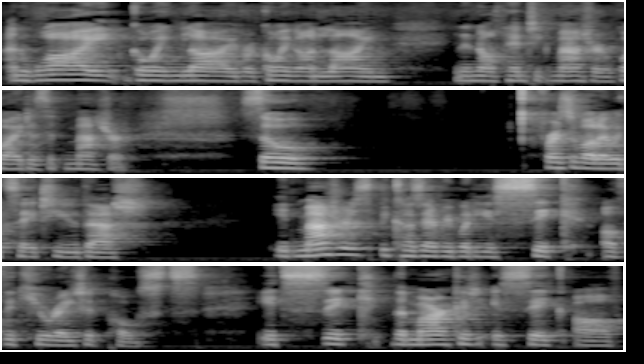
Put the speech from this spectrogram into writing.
And why going live or going online in an authentic matter? Why does it matter? So, first of all, I would say to you that it matters because everybody is sick of the curated posts. It's sick, the market is sick of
